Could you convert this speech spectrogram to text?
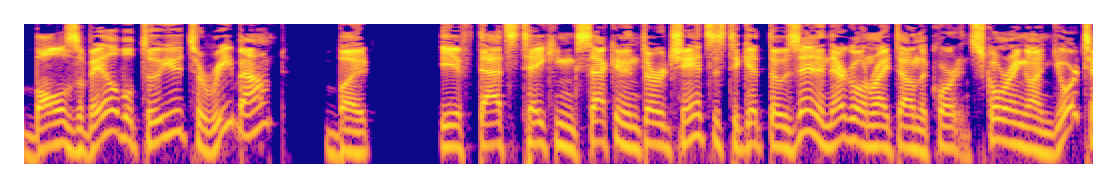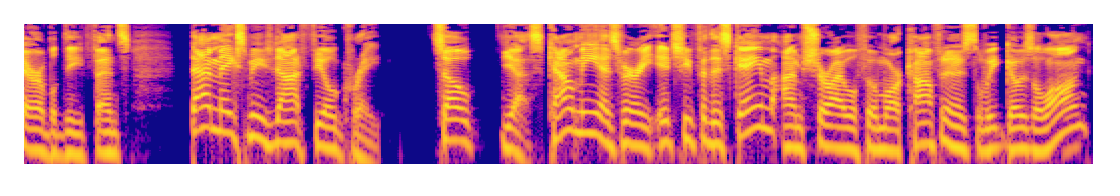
balls available to you to rebound, but if that's taking second and third chances to get those in and they're going right down the court and scoring on your terrible defense, that makes me not feel great. So, yes, count me as very itchy for this game. I'm sure I will feel more confident as the week goes along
